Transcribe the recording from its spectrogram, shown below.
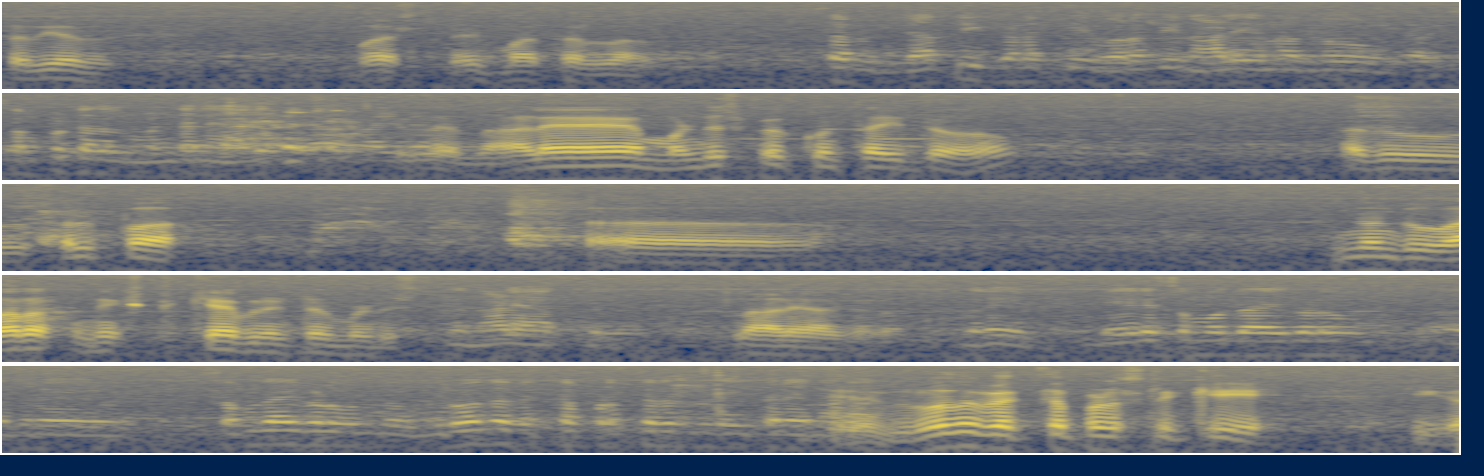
ಸರಿಯಾದ ಭಾಷೆ ಮಾತಲ್ಲ ಇಲ್ಲ ನಾಳೆ ಮಂಡಿಸ್ಬೇಕು ಅಂತ ಇದ್ದು ಅದು ಸ್ವಲ್ಪ ಇನ್ನೊಂದು ವಾರ ನೆಕ್ಸ್ಟ್ ಕ್ಯಾಬಿನೆಟಲ್ಲಿ ಮಂಡಿಸ್ತೀವಿ ನಾಳೆ ಆಗಲ್ಲ. ಬೇರೆ ಸಮುದಾಯಗಳು ಅಂದರೆ ಸಮುದಾಯಗಳು ವಿರೋಧ ವ್ಯಕ್ತಪಡಿಸ್ಲಿಕ್ಕೆ ಈಗ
